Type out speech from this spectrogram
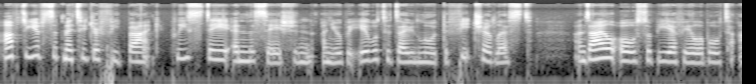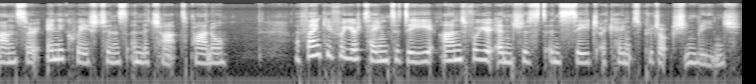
After you've submitted your feedback, please stay in the session and you'll be able to download the feature list and I'll also be available to answer any questions in the chat panel. I thank you for your time today and for your interest in Sage Accounts production range.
